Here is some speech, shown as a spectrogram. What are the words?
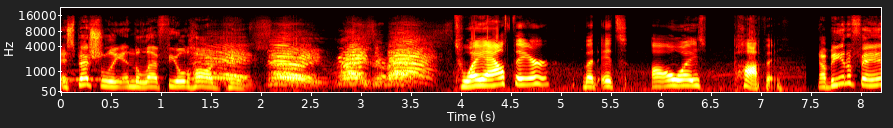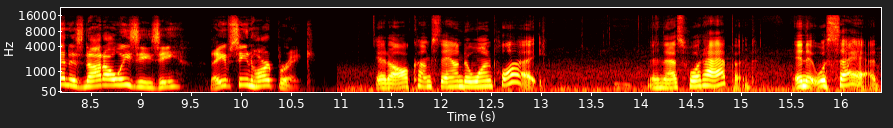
especially in the left field hog pen. It's way out there, but it's always popping. Now, being a fan is not always easy. They've seen heartbreak. It all comes down to one play. And that's what happened. And it was sad.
